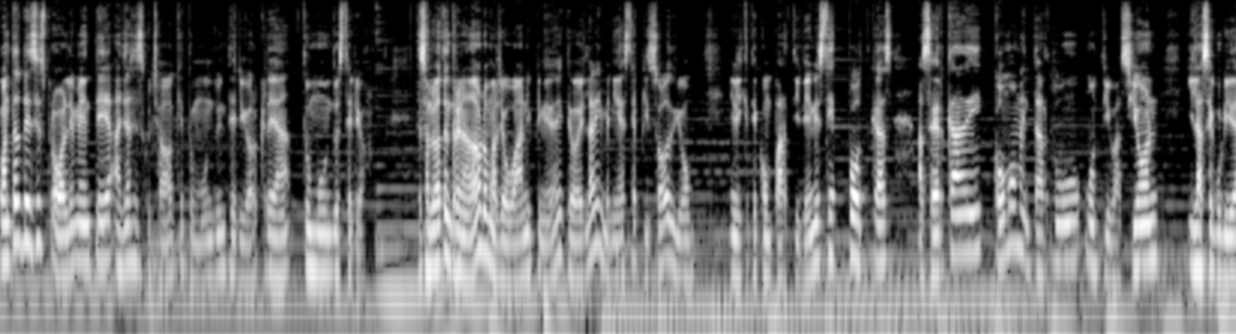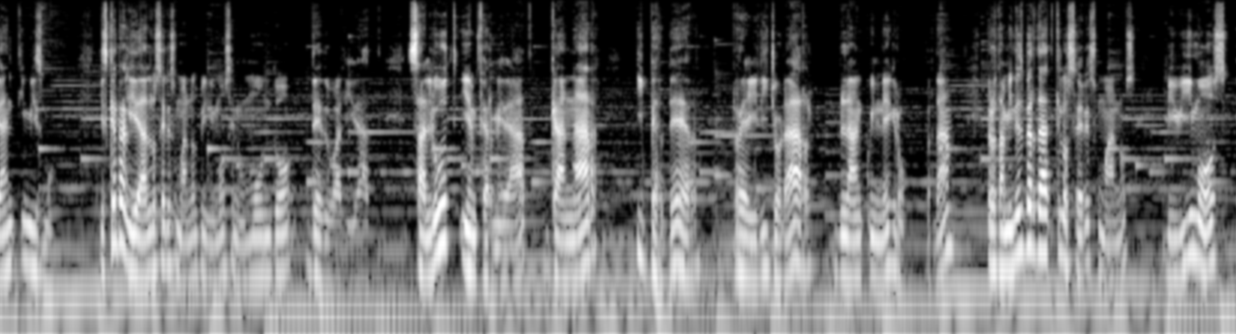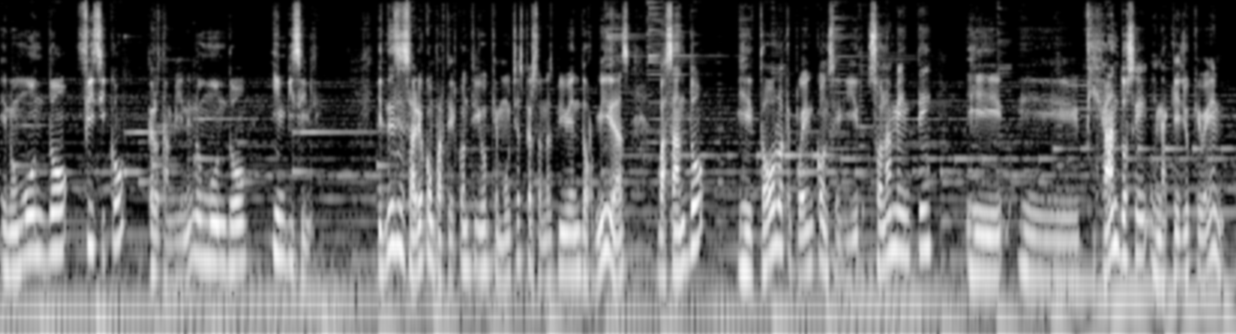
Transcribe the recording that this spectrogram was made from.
¿Cuántas veces probablemente hayas escuchado que tu mundo interior crea tu mundo exterior? Te saluda tu entrenador Omar Giovanni Pineda y te doy la bienvenida a este episodio en el que te compartiré en este podcast acerca de cómo aumentar tu motivación y la seguridad en ti mismo. Y es que en realidad los seres humanos vivimos en un mundo de dualidad. Salud y enfermedad, ganar y perder, reír y llorar, blanco y negro, ¿verdad? Pero también es verdad que los seres humanos vivimos en un mundo físico, pero también en un mundo invisible. Y es necesario compartir contigo que muchas personas viven dormidas basando eh, todo lo que pueden conseguir solamente eh, eh, fijándose en aquello que ven.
